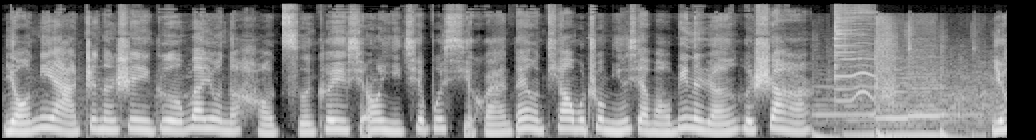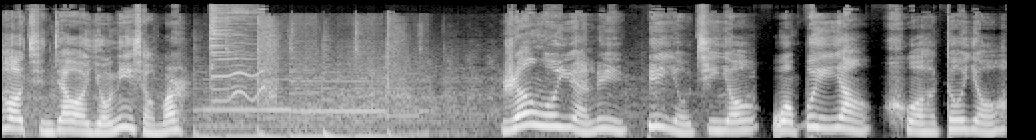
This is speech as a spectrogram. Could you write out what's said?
油腻啊，真的是一个万用的好词，可以形容一切不喜欢但又挑不出明显毛病的人和事儿。以后请叫我油腻小妹儿。人无远虑，必有近忧。我不一样，我都有。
